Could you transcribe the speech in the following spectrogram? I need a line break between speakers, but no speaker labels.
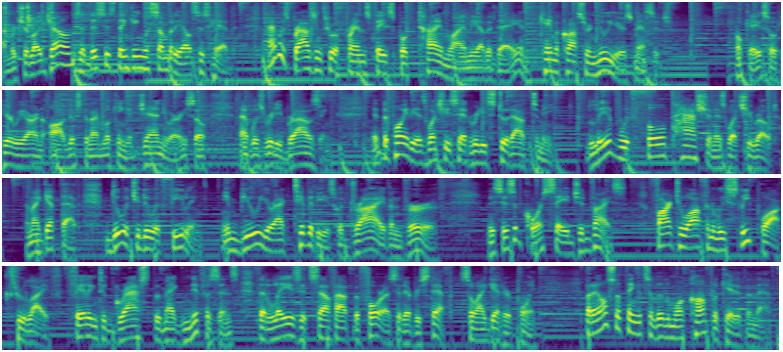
I'm Richard Lloyd Jones, and this is Thinking with Somebody Else's Head. I was browsing through a friend's Facebook timeline the other day and came across her New Year's message. Okay, so here we are in August, and I'm looking at January, so that was really browsing. The point is, what she said really stood out to me. Live with full passion is what she wrote. And I get that. Do what you do with feeling. Imbue your activities with drive and verve. This is, of course, sage advice. Far too often we sleepwalk through life, failing to grasp the magnificence that lays itself out before us at every step. So I get her point. But I also think it's a little more complicated than that.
